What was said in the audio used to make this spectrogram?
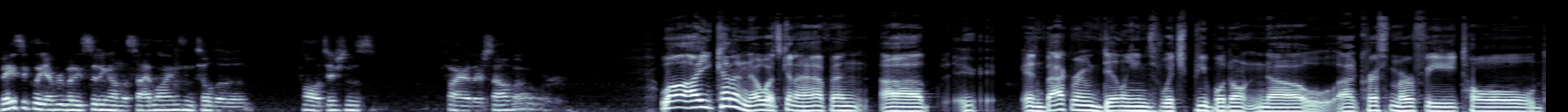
basically, everybody's sitting on the sidelines until the politicians fire their salvo. Or Well, I kind of know what's going to happen. Uh, in backroom dealings, which people don't know, uh, Chris Murphy told.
